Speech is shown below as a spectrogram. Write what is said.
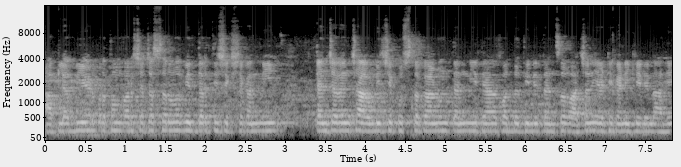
आपल्या बी एड प्रथम वर्षाच्या सर्व विद्यार्थी शिक्षकांनी त्यांच्या त्यांच्या आवडीची पुस्तकं आणून त्यांनी त्या पद्धतीने त्यांचं वाचन या ठिकाणी केलेलं आहे.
